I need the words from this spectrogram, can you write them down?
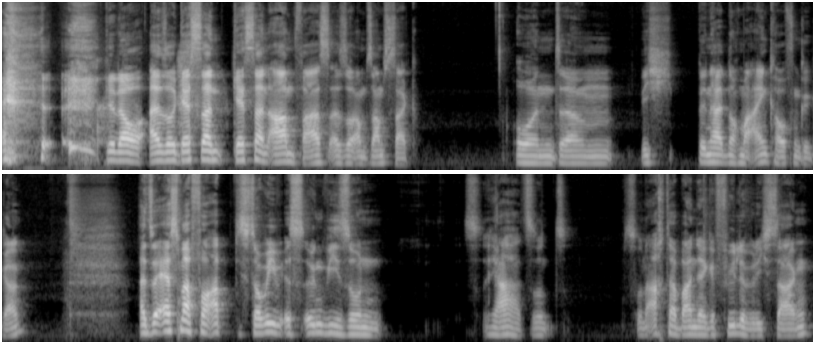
genau, also gestern, gestern Abend war es, also am Samstag. Und ähm, ich bin halt nochmal einkaufen gegangen. Also erstmal vorab, die Story ist irgendwie so ein, ja, so, so eine Achterbahn der Gefühle, würde ich sagen.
